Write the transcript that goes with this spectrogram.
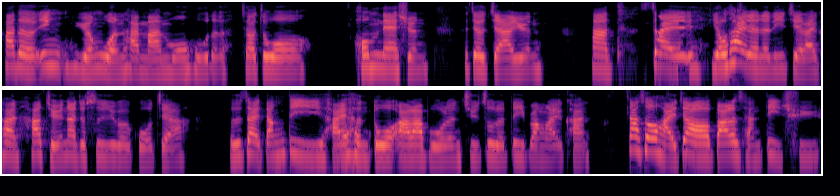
它的英原文还蛮模糊的，叫做 home nation，它叫家园。那在犹太人的理解来看，他觉得那就是一个国家。可是，在当地还很多阿拉伯人居住的地方来看，那时候还叫巴勒斯坦地区，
